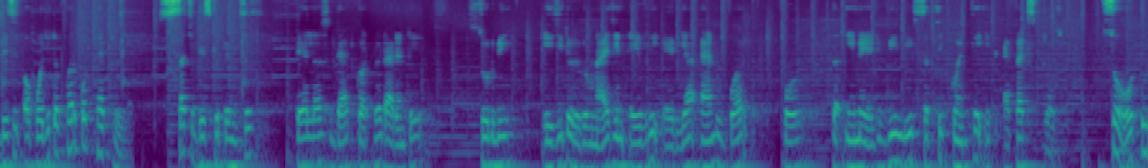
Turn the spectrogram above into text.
this is opposite of fur factory. Such discrepancies tell us that corporate identity should be easy to recognize in every area and work for the image we need subsequently it affects trust. So to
